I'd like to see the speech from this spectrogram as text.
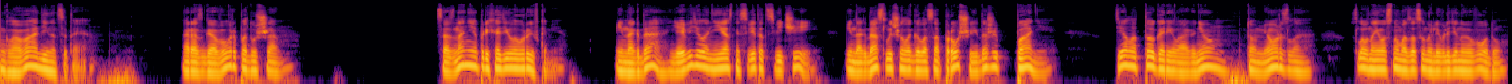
Глава 11. Разговор по душам. Сознание приходило урывками. Иногда я видела неясный свет от свечей, иногда слышала голоса Проши и даже Пани. Тело то горело огнем, то мерзло, словно его снова засунули в ледяную воду.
